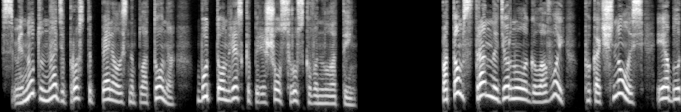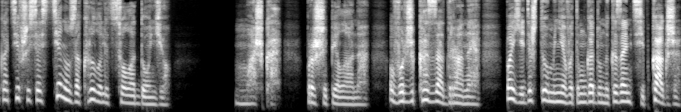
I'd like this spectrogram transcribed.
С минуту Надя просто пялилась на Платона, будто он резко перешел с русского на латынь. Потом странно дернула головой, покачнулась и, облокотившись о стену, закрыла лицо ладонью. «Машка», — прошипела она, — «вот же коза драная! Поедешь ты у меня в этом году на Казантип, как же!»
